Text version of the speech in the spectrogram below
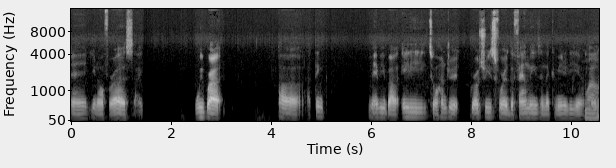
and you know, for us, like, we brought uh, I think maybe about 80 to 100 groceries for the families in the community and wow.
